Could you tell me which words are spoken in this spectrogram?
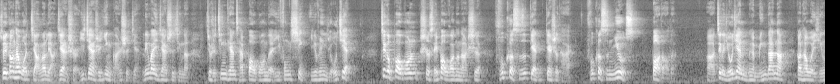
所以刚才我讲了两件事，一件是硬盘事件，另外一件事情呢，就是今天才曝光的一封信，一封邮件。这个曝光是谁曝光的呢？是福克斯电电视台，福克斯 News 报道的。啊，这个邮件那个名单呢，刚才我已经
